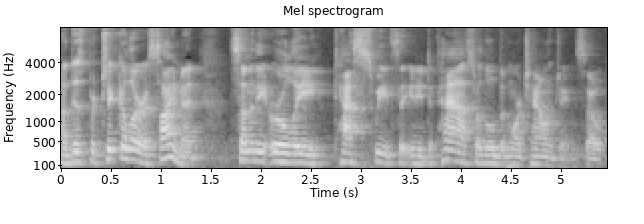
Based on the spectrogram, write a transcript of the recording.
On this particular assignment, some of the early task suites that you need to pass are a little bit more challenging. So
